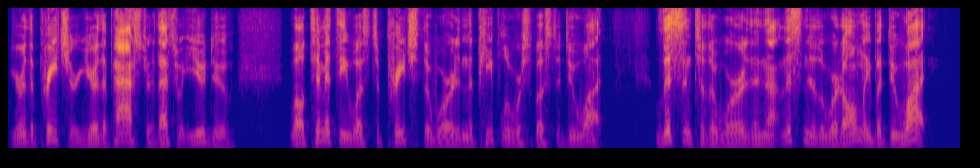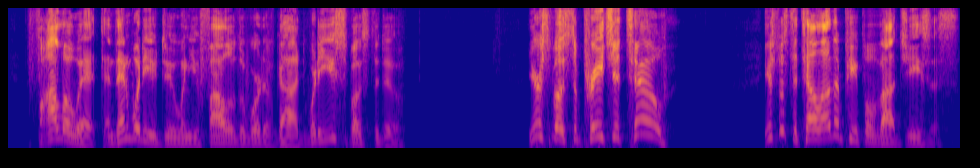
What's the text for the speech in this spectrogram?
You're the preacher. You're the pastor. That's what you do. Well, Timothy was to preach the word, and the people were supposed to do what? Listen to the word, and not listen to the word only, but do what? Follow it. And then what do you do when you follow the word of God? What are you supposed to do? You're supposed to preach it too. You're supposed to tell other people about Jesus.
